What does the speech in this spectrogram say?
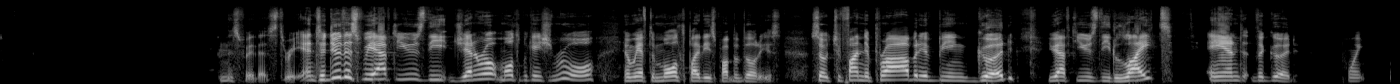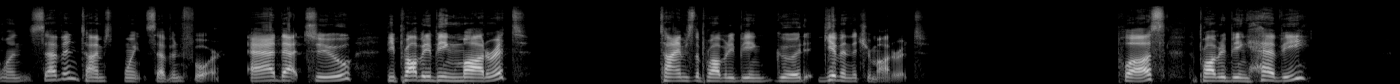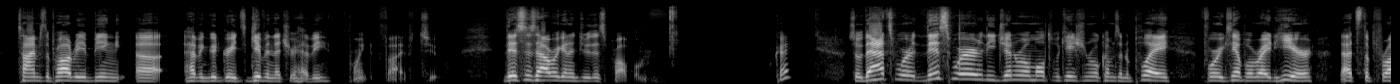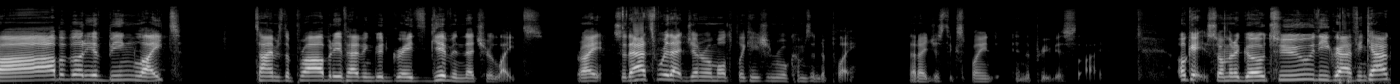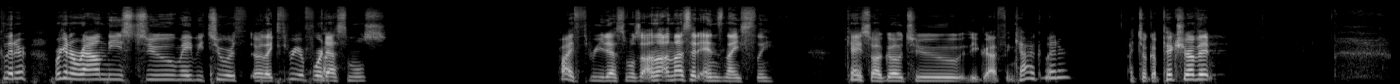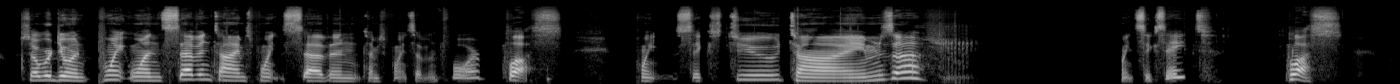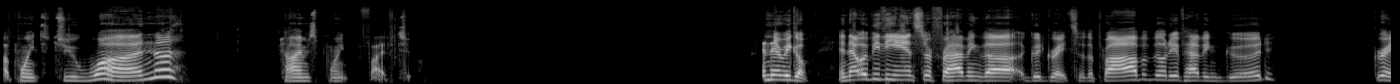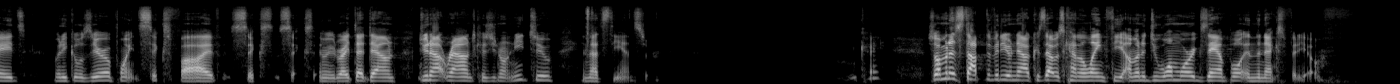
And this way, that's three. And to do this, we have to use the general multiplication rule, and we have to multiply these probabilities. So to find the probability of being good, you have to use the light and the good. 0.17 times 0.74. Add that to the probability of being moderate times the probability of being good, given that you're moderate. Plus the probability of being heavy times the probability of being uh, having good grades, given that you're heavy, 0.52. This is how we're going to do this problem. Okay, so that's where this where the general multiplication rule comes into play. For example, right here, that's the probability of being light times the probability of having good grades given that you're light, right? So that's where that general multiplication rule comes into play that I just explained in the previous slide. Okay, so I'm going to go to the graphing calculator. We're going to round these to maybe two or, or like three or four decimals. Probably three decimals, unless it ends nicely. Okay, so I'll go to the graphing calculator. I took a picture of it. So we're doing 0.17 times 0.7 times 0.74 plus 0.62 times uh, 0.68 plus a 0.21 times 0.52. And there we go. And that would be the answer for having the good grades. So the probability of having good grades would equal 0.6566. And we write that down. Do not round because you don't need to. And that's the answer. Okay. So I'm going to stop the video now because that was kind of lengthy. I'm going to do one more example in the next video.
